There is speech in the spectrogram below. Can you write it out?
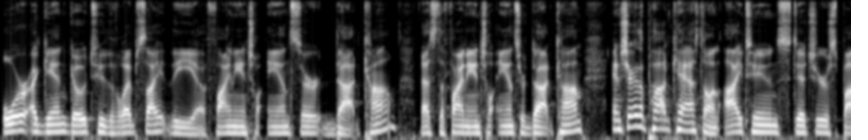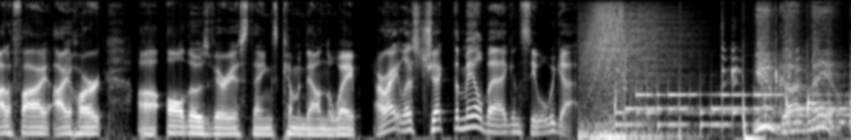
Or again, go to the website, the uh, financialanswer.com. That's the financialanswer.com. And share the podcast on iTunes, Stitcher, Spotify, iHeart, uh, all those various things coming down the way. All right, let's check the mailbag and see what we got. You've got mail.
